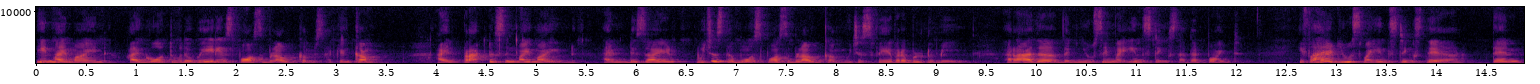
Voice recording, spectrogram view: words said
in my mind, I go through the various possible outcomes that can come. I'll practice in my mind and decide which is the most possible outcome which is favorable to me rather than using my instincts at that point. If I had used my instincts there, then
